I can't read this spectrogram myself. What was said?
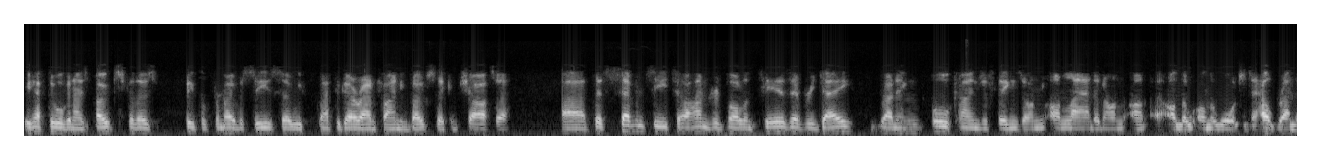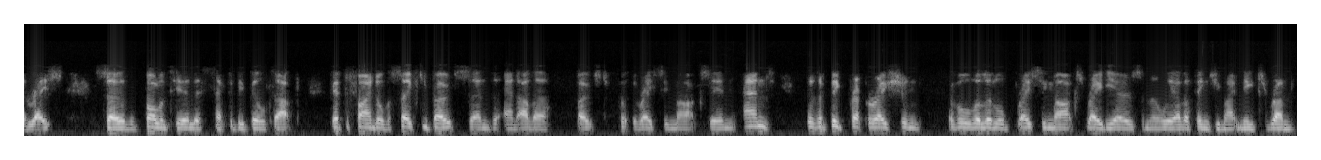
We have to organize boats for those people from overseas, so we have to go around finding boats they can charter. Uh, there's 70 to 100 volunteers every day running all kinds of things on, on land and on, on, on the, on the water to help run the race. So the volunteer lists have to be built up. We have to find all the safety boats and, and other boats to put the racing marks in. And there's a big preparation of all the little racing marks, radios, and all the other things you might need to run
